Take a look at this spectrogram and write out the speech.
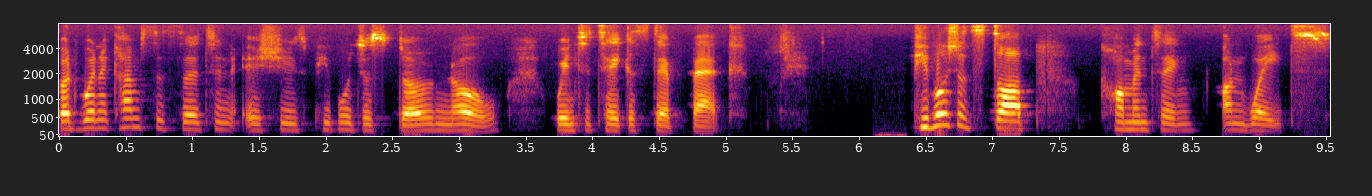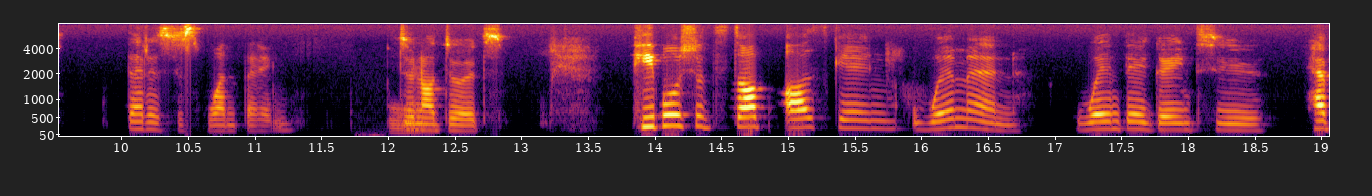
but when it comes to certain issues people just don't know when to take a step back. People should stop commenting on weight. That is just one thing. Do not do it people should stop asking women when they're going to have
